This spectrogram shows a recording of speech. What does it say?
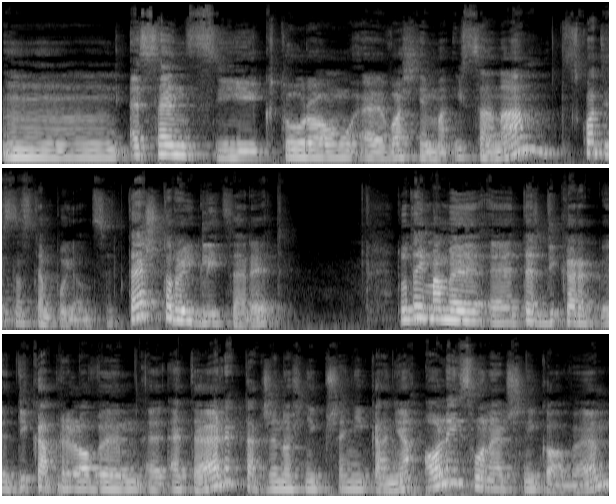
mm, esencji, którą e, właśnie ma Isana, skład jest następujący. Też toroigliceryd. Tutaj mamy e, też dikaprylowy e, eter, także nośnik przenikania, olej słonecznikowy,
